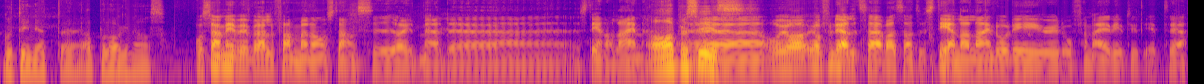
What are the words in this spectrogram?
gått in i ett eh, appbolag innan oss. Och sen är vi väl framme någonstans i höjd med eh, Stena Line. Ja, precis. Eh, och jag, jag funderar lite så här, va, så att Stena Line då, det är ju då för mig det är ett, ett, ett,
